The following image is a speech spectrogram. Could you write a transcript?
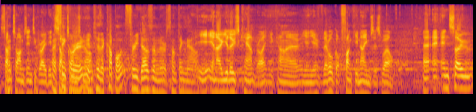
sometimes integrated, I sometimes think we're not. into the couple, three dozen or something now. You, you know, you lose count, right? You kind of, you, you, they've all got funky names as well. Uh, and, and so,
